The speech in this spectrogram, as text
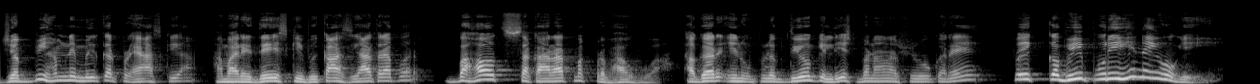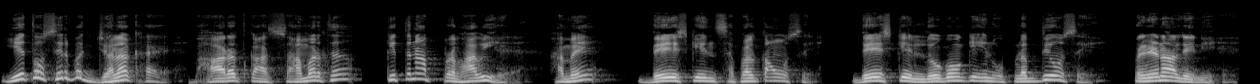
जब भी हमने मिलकर प्रयास किया हमारे देश की विकास यात्रा पर बहुत सकारात्मक प्रभाव हुआ अगर इन उपलब्धियों की लिस्ट बनाना शुरू करें तो ये कभी पूरी ही नहीं होगी ये तो सिर्फ एक झलक है भारत का सामर्थ्य कितना प्रभावी है हमें देश की इन सफलताओं से देश के लोगों की इन उपलब्धियों से प्रेरणा लेनी है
